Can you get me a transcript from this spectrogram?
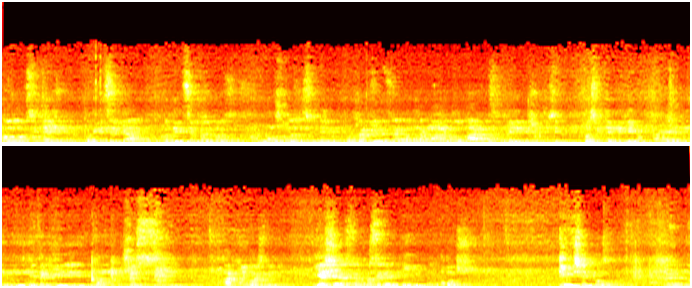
по світильникам, подивіться в явку, подивіться в досі. Ну, що це за світильники? Прожаріли, треба нормально гарні світильники, щоб всі. То світильники е, не такі, там щось архі важливі. Я ще раз кажу, посередині площі. Більше того, е, ну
